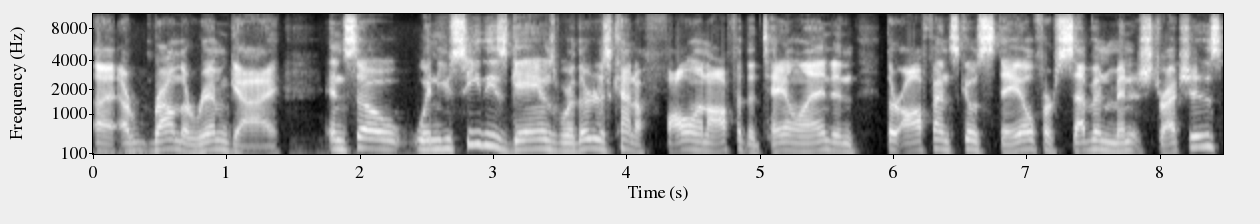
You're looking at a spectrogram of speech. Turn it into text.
uh, around the rim guy. And so when you see these games where they're just kind of falling off at the tail end and their offense goes stale for seven minute stretches,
